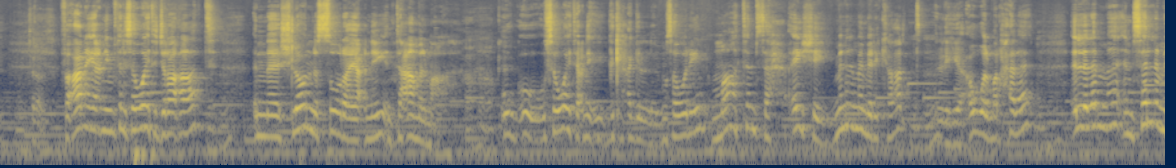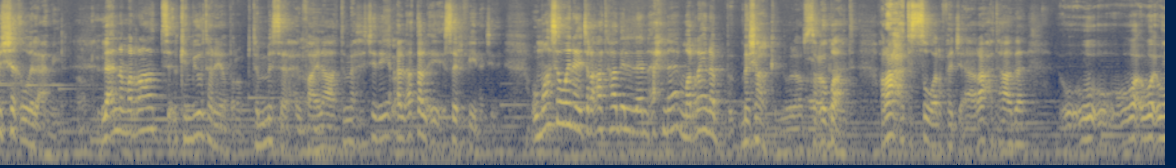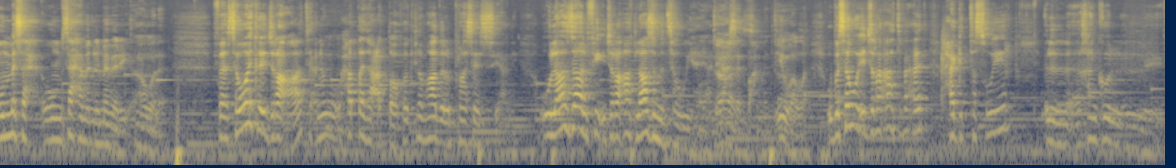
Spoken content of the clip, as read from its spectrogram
فأنا يعني مثل سويت إجراءات إن شلون الصورة يعني نتعامل و- وسويت يعني قلت حق المصورين ما تمسح أي شيء من ال memory card. اللي هي أول مرحلة إلا لما نسلم الشغل للعميل okay. لأن مرات الكمبيوتر يضرب تمسح ال files ات تمسح كذي. على الأقل يصير فينا كذي. وما سوينا الاجراءات هذه لأن إحنا مرينا بمشاكل ولا بصعوبات راحت الصور فجأة راحت هذا ومسح ومسحها من ال memory اولا. فسويت الإجراءات يعني وحطيتها على الطوفه قلت لهم هذا ال process يعني. ولا زال في إجراءات لازم نسويها يعني ممتاز. حسن ابو احمد إي والله. وبسوي إجراءات بعد حق التصوير. ال- خلينا نقول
